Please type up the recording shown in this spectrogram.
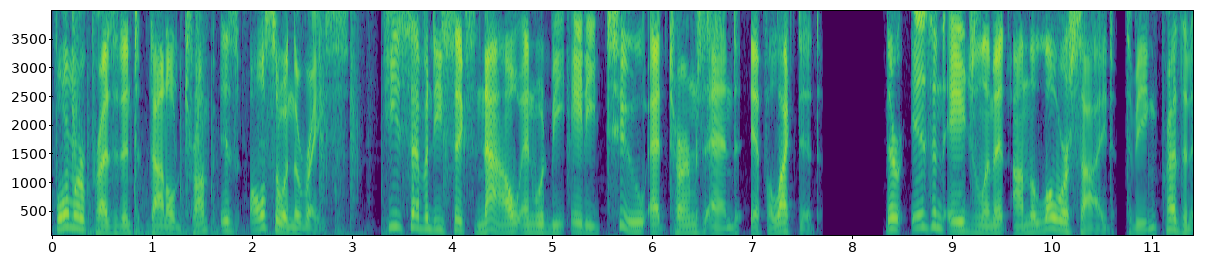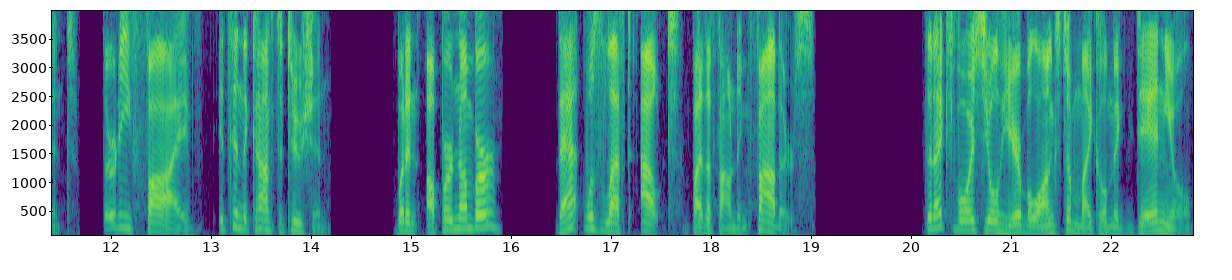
Former President Donald Trump is also in the race. He's 76 now and would be 82 at term's end if elected. There is an age limit on the lower side to being president 35. It's in the Constitution. But an upper number? That was left out by the founding fathers. The next voice you'll hear belongs to Michael McDaniel.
